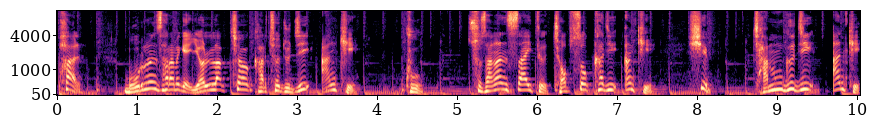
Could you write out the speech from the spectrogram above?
8. 모르는 사람에게 연락처 가르쳐 주지 않기 9. 수상한 사이트 접속하지 않기 10. 잠그지 않기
